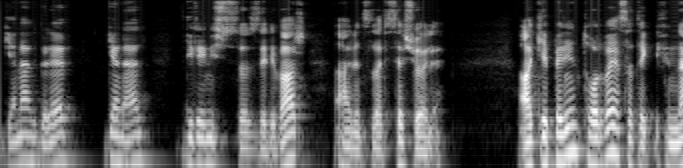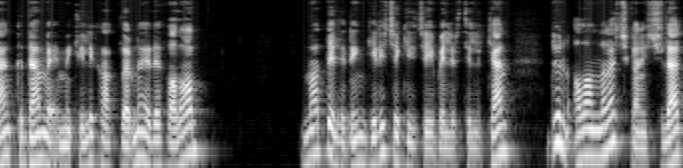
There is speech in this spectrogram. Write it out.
genel grev, genel direniş sözleri var. Ayrıntılar ise şöyle. AKP'nin torba yasa teklifinden kıdem ve emeklilik haklarını hedef alan maddelerin geri çekileceği belirtilirken dün alanlara çıkan işçiler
